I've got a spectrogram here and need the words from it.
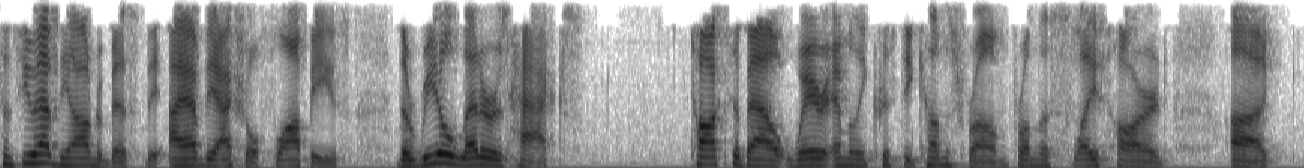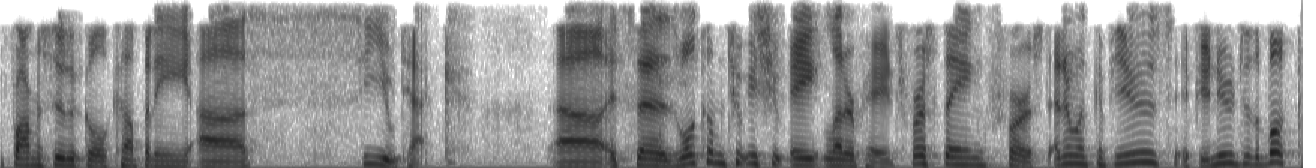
since you have the omnibus, the, I have the actual floppies. The real letters hacks talks about where Emily Christie comes from from the Slice Hard uh, pharmaceutical company uh, Ceutech. Uh, it says, welcome to issue 8 letter page. First thing first, anyone confused? If you're new to the book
